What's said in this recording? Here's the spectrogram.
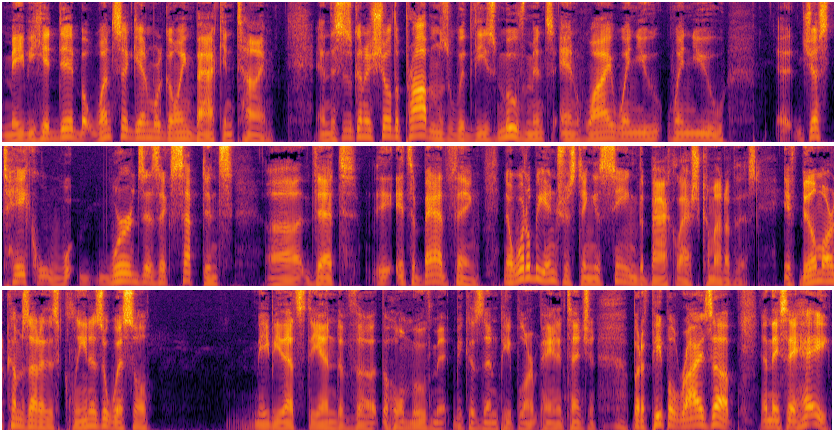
Maybe he did, but once again, we're going back in time. And this is going to show the problems with these movements and why when you when you just take w- words as acceptance uh, that it's a bad thing. Now, what'll be interesting is seeing the backlash come out of this. If Bill Maher comes out of this clean as a whistle, maybe that's the end of the, the whole movement because then people aren't paying attention. But if people rise up and they say, hey,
